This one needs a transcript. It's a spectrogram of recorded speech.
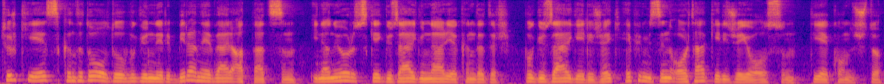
Türkiye sıkıntıda olduğu bu günleri bir an evvel atlatsın. İnanıyoruz ki güzel günler yakındadır. Bu güzel gelecek hepimizin ortak geleceği olsun diye konuştu.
